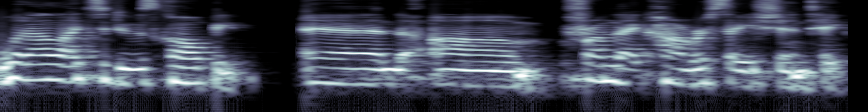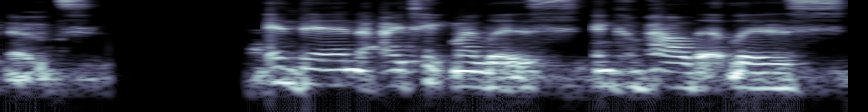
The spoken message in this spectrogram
what i like to do is call people and um, from that conversation take notes and then I take my list and compile that list.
